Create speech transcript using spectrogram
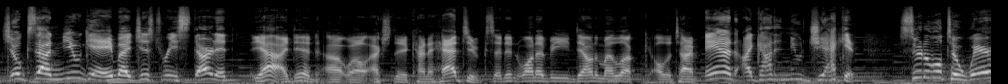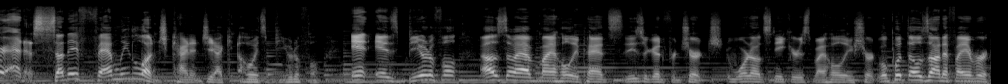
Joke's on you, game. I just restarted. Yeah, I did. Uh, well, actually, I kind of had to because I didn't want to be down in my luck all the time. And I got a new jacket. Suitable to wear at a Sunday family lunch kind of jacket. Oh, it's beautiful. It is beautiful. I also have my holy pants. These are good for church. Worn out sneakers, my holy shirt. We'll put those on if I ever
